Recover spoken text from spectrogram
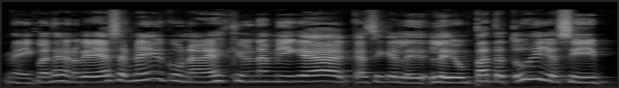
me di cuenta que no quería ser médico una vez que una amiga casi que le, le dio un patatús y yo sí.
